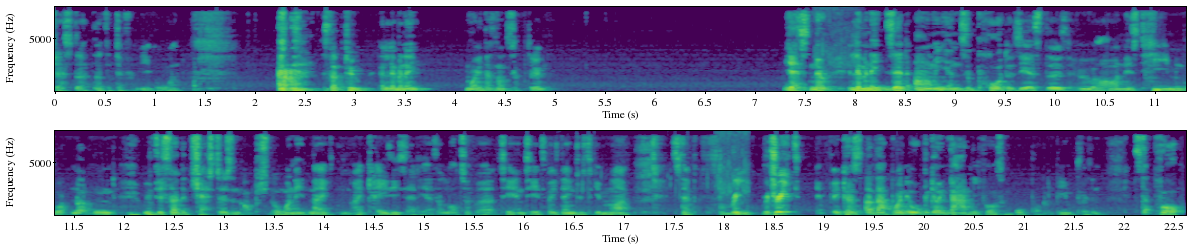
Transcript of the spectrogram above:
Chester. That's a different evil one. step two, eliminate. Wait, that's not step two. Yes, no, eliminate Zed army and supporters. Yes, those who are on his team and whatnot. And we've decided Chester is an optional one. He, like, like Casey said, he has a lot of uh, TNT. It's very dangerous to give him alive. Step three, retreat, because at that point it will be going badly for us and we'll probably be in prison. Step four,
